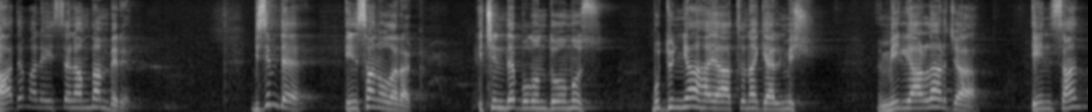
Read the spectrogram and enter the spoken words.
Adem Aleyhisselam'dan beri bizim de insan olarak içinde bulunduğumuz bu dünya hayatına gelmiş milyarlarca insan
